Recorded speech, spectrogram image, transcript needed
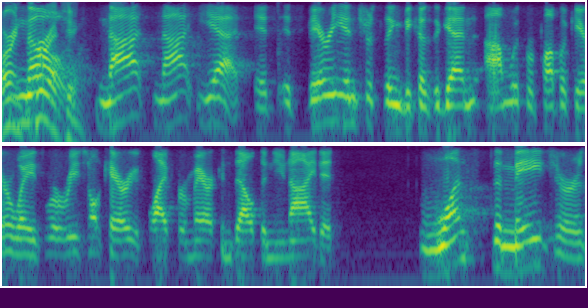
or encouraging? No, not not yet. It's it's very interesting because again, I'm with Republic Airways. We're a regional carrier, fly for American, Delta, and United. Once the majors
